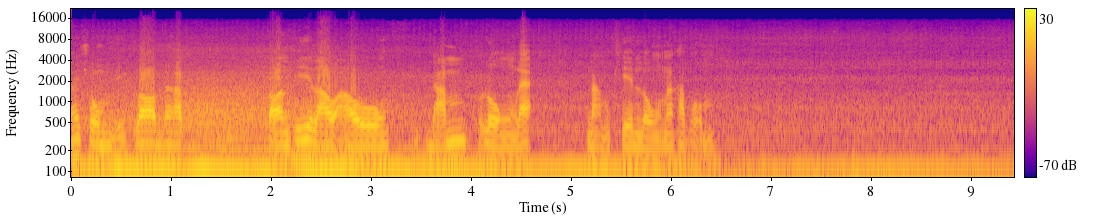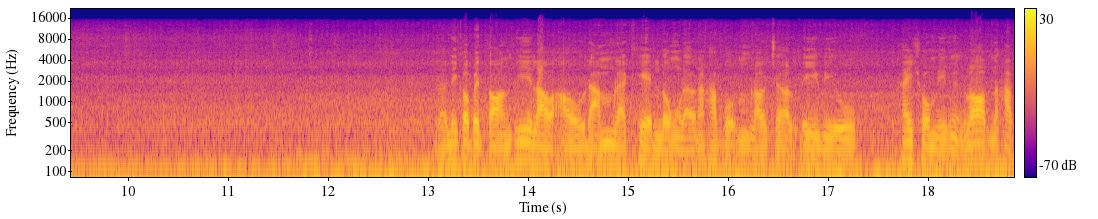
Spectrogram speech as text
ให้ชมอีกรอบนะครับ ตอนที่เราเอาดัมลงและนำเคนลงนะครับผมแล้วนี่ก็เป็นตอนที่เราเอาดัมและเคนลงแล้วนะครับผมเราจะรีวิวให้ชมอีกหนึ่งรอบนะครับ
